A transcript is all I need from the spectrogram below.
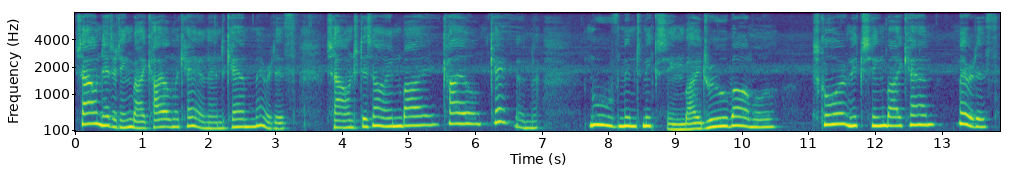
Sound editing by Kyle McCann and Cam Meredith. Sound design by Kyle McCann. Movement mixing by Drew Baumel. Score mixing by Cam Meredith.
